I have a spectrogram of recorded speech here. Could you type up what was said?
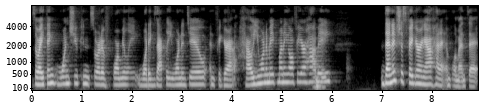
So I think once you can sort of formulate what exactly you want to do and figure out how you want to make money off of your hobby, then it's just figuring out how to implement it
